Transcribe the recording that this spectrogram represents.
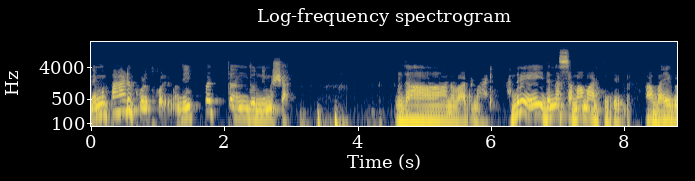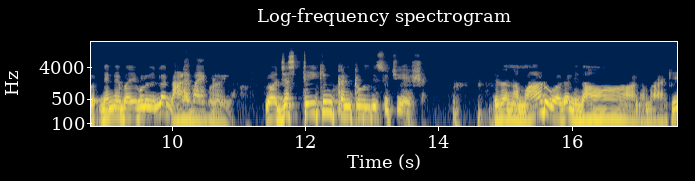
ನಿಮ್ಮ ಪಾಡು ಕುಳಿತುಕೊಳ್ಳಿ. ಒಂದು ಇಪ್ಪತ್ತೊಂದು ನಿಮಿಷ ನಿಧಾನವಾಗಿ ಮಾಡಿ. ಅಂದ್ರೆ ಇದನ್ನ ಸಮ ಮಾಡ್ತಿದ್ದೀವಿ. ಆ ಭಯಗಳು ನಿನ್ನೆ ಭಯಗಳು ಇಲ್ಲ, ನಾಳೆ ಭಯಗಳು ಇಲ್ಲ. You are just taking control the situation ಇದನ್ನ ಮಾಡುವಾಗ ನಿಧಾನವಾಗಿ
